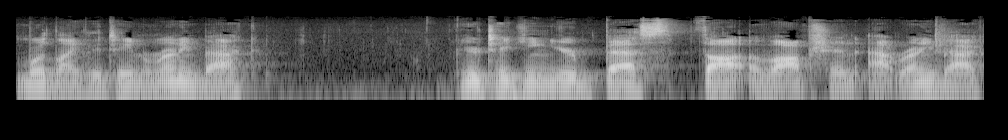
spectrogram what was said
more than likely taking a running back you're taking your best thought of option at running back,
